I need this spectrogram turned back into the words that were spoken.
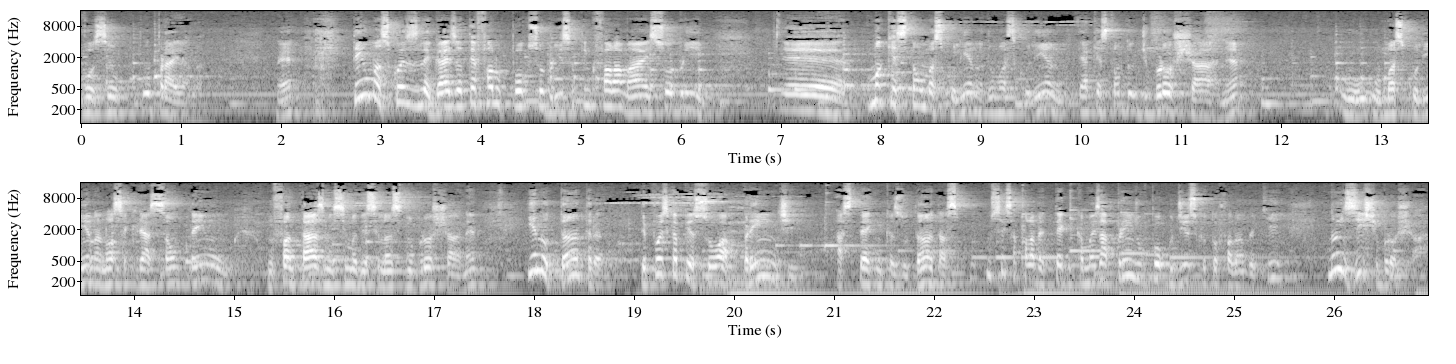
você ou para ela, né? Tem umas coisas legais, eu até falo pouco sobre isso, eu tenho que falar mais sobre é, uma questão masculina do masculino é a questão do, de brochar, né? O, o, masculino, a nossa criação tem um, um fantasma em cima desse lance do brochar, né? E no tantra, depois que a pessoa aprende as técnicas do Tantra, as, não sei se a palavra é técnica, mas aprende um pouco disso que eu estou falando aqui, não existe brochar.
